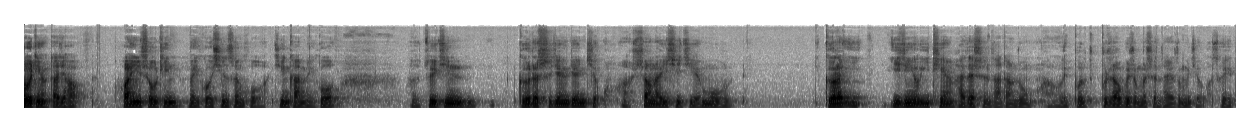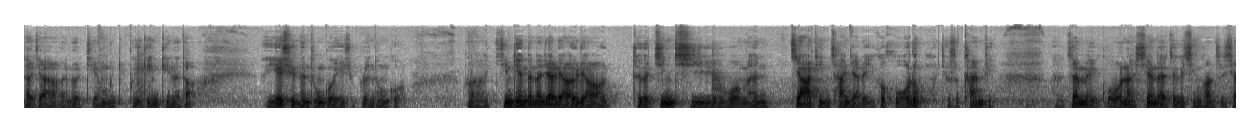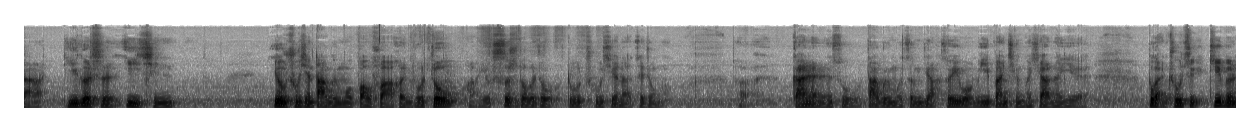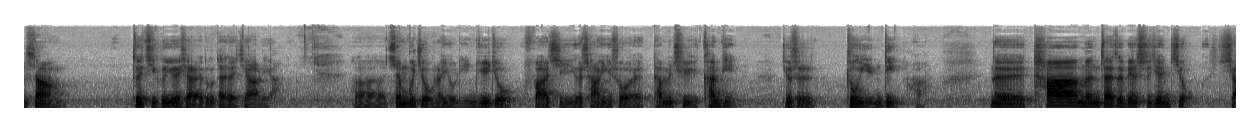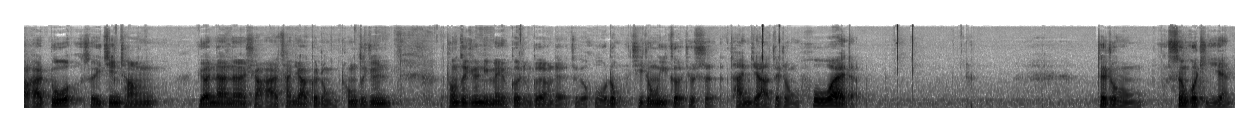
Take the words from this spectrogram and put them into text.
各位听友，大家好，欢迎收听《美国新生活》，近看美国。呃，最近隔的时间有点久啊，上了一期节目，隔了一已经有一天还在审查当中啊，我也不不知道为什么审查要这么久，所以大家很多节目不一定听得到，也许能通过，也许不能通过。呃，今天跟大家聊一聊这个近期我们家庭参加的一个活动，就是 camping。在美国呢，现在这个情况之下，一个是疫情又出现大规模爆发，很多州啊，有四十多个州都出现了这种啊感染人数大规模增加，所以我们一般情况下呢也不敢出去，基本上这几个月下来都待在家里啊。呃，前不久呢，有邻居就发起一个倡议说，哎，他们去 camping，就是住营地。那他们在这边时间久，小孩多，所以经常原来呢，小孩参加各种童子军，童子军里面有各种各样的这个活动，其中一个就是参加这种户外的这种生活体验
